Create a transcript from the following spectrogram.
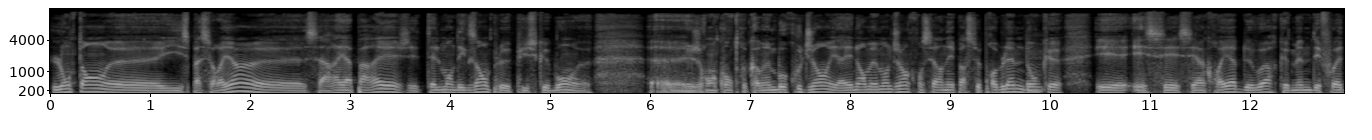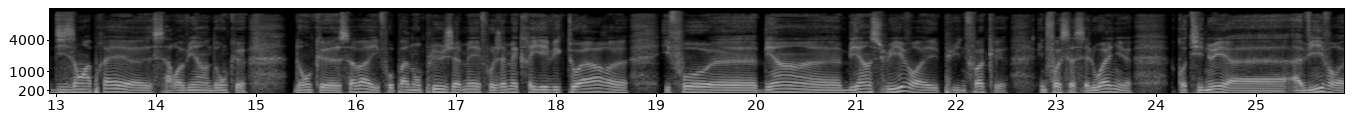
longtemps euh, il se passe rien, euh, ça réapparaît. J'ai tellement d'exemples puisque bon. je rencontre quand même beaucoup de gens. Il y a énormément de gens concernés par ce problème. Donc, euh, et, et c'est, c'est incroyable de voir que même des fois dix ans après, euh, ça revient. Donc, euh, donc euh, ça va. Il faut pas non plus jamais, il faut jamais crier victoire. Euh, il faut euh, bien, euh, bien suivre. Et puis une fois que, une fois que ça s'éloigne, continuer à, à vivre.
